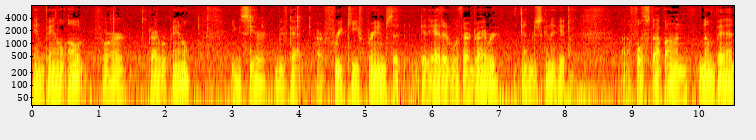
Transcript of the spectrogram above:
N panel out for our driver panel. You can see our we've got our free keyframes that get added with our driver. I'm just going to hit uh, full stop on the numpad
